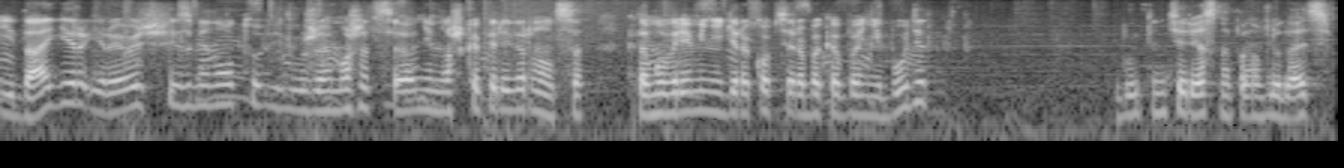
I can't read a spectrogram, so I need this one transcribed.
и дагер, и ревич из минуту, и уже может все немножко перевернуться. К тому времени гирокоптера БКБ не будет. Будет интересно понаблюдать.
